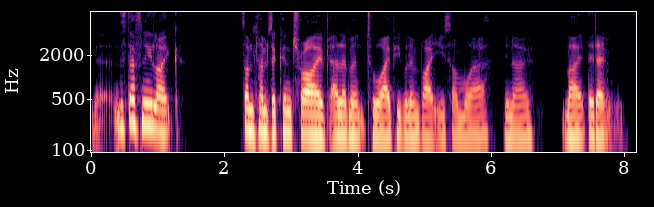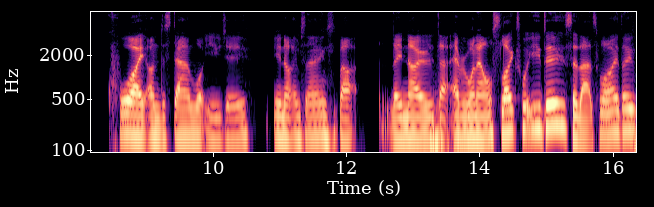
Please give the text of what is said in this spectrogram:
There's definitely like sometimes a contrived element to why people invite you somewhere, you know, like they don't quite understand what you do, you know what I'm saying? But they know that everyone else likes what you do, so that's why they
